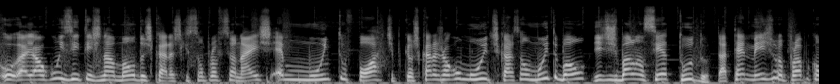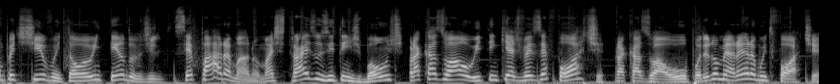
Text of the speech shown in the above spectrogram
o, alguns itens na mão dos caras que são profissionais é muito forte, porque os caras jogam muito, os caras são muito bons de desbalancear tudo, até mesmo no próprio competitivo. Então eu entendo, de, separa, mano, mas traz os itens bons pra casual. O item que às vezes é forte pra casual. O poder do Homem-Aranha era muito forte.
